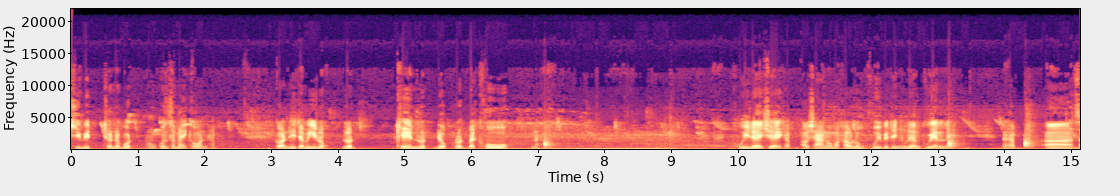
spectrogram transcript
ชีวิตชนบทของคนสมัยก่อนครับ ก่อนที่จะมีรถรถเคนรถยกรถแบคโฮนะครับคุยได้เฉยครับ เอาช้างออกมาเข้าลมคุยไปถึงเรื่องเกวียนเลย นะครับอ่าส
